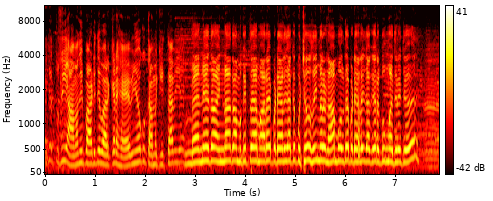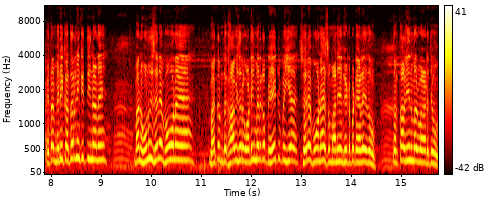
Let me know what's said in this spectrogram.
ਅੱਛਾ ਤੁਸੀਂ ਆਮ ਆਦਮੀ ਪਾਰਟੀ ਦੇ ਵਰਕਰ ਹੈ ਵੀ ਹੋ ਕੋਈ ਕੰਮ ਕੀਤਾ ਵੀ ਹੈ? ਮੈਨੇ ਤਾਂ ਇੰਨਾ ਕੰਮ ਕੀਤਾ ਹੈ ਮਾਰੇ ਪਟਿਆਲੇ ਜਾ ਕੇ ਪੁੱਛੋ ਸਹੀ ਮੇਰਾ ਨਾਮ ਬੋਲਦੇ ਪਟਿਆਲੇ ਜਾ ਕੇ ਰਘੂ ਮਾਜਰੇ 'ਚ। ਇਹ ਤਾਂ ਮੇਰੀ ਕਦਰ ਨਹੀਂ ਕੀਤੀ ਇਹਨਾਂ ਨੇ। ਮੈਨੂੰ ਹੁਣ ਵੀ ਸਵੇਰੇ ਫੋਨ ਆਇਆ ਹੈ। ਮੈਂ ਤੁਹਾਨੂੰ ਦਿਖਾ ਵੀ ਸਰ ਰਿਕਾਰਡਿੰਗ ਮੇਰੇ ਕੋਲ ਭੇਜ ਪਈ ਹੈ। ਸਵੇਰੇ ਫੋਨ ਆਇਆ ਸਮਾਨੀਆ ਗੇਟ ਪਟਿਆਲੇ ਤੋਂ 43 ਨੰਬਰ ਵਾਰਡ ਚੋਂ।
